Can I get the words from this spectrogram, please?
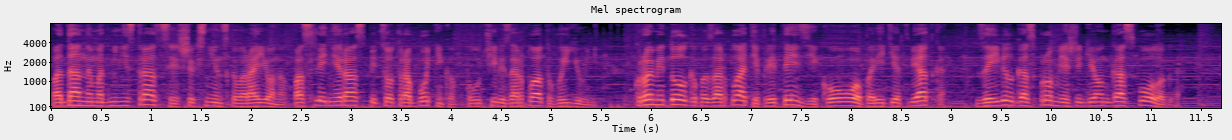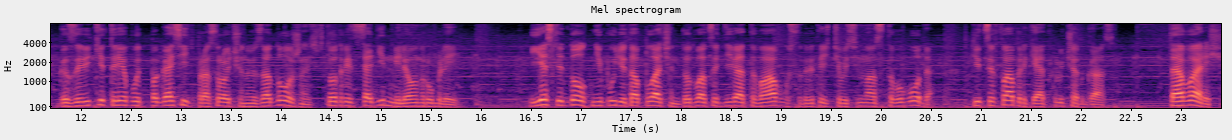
По данным администрации Шекснинского района, в последний раз 500 работников получили зарплату в июне. Кроме долга по зарплате, претензии к ООО «Паритет Вятка» заявил «Газпром Межрегионгаз Вологда», газовики требуют погасить просроченную задолженность в 131 миллион рублей. Если долг не будет оплачен до 29 августа 2018 года, птицефабрики отключат газ. Товарищ,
